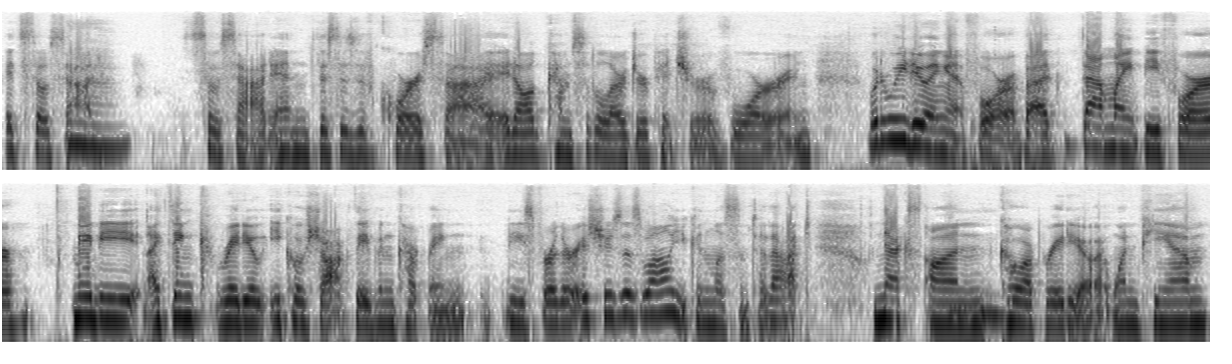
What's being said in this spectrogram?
It's so sad, so sad. And this is, of course, uh, it all comes to the larger picture of war and what are we doing it for? But that might be for maybe I think Radio Ecoshock. They've been covering these further issues as well. You can listen to that next on mm-hmm. Co-op Radio at 1 p.m.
